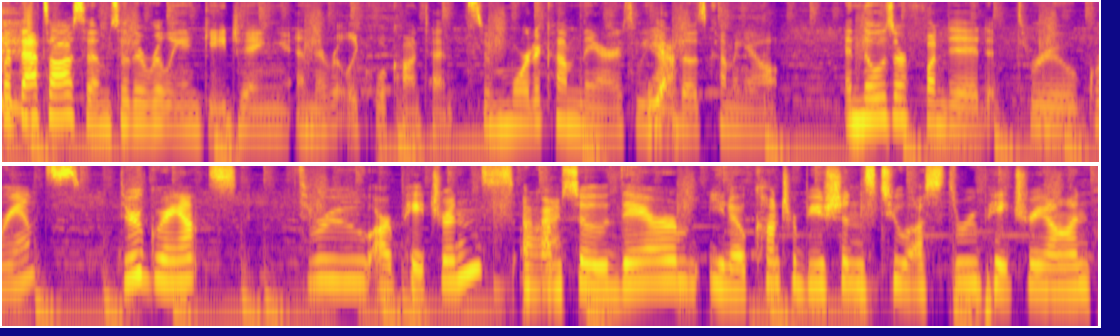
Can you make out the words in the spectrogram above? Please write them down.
but that's awesome. So they're really engaging and they're really cool content. So more to come there. So we yeah. have those coming out. And those are funded through grants? Through grants through our patrons. Okay. Um, so their, you know, contributions to us through Patreon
